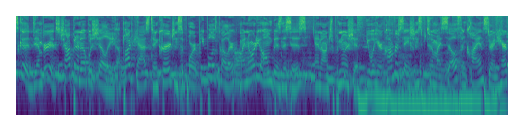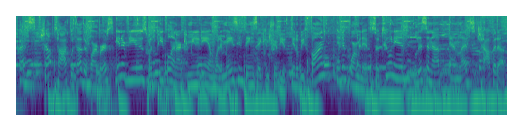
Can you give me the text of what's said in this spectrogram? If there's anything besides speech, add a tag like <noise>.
What's good, Denver? It's Chopping It Up with Shellie, a podcast to encourage and support people of color, minority owned businesses, and entrepreneurship. You will hear conversations between myself and clients during haircuts, shop talk with other barbers, interviews with people in our community, and what amazing things they contribute. It'll be fun and informative. So tune in, listen up, and let's chop it up.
